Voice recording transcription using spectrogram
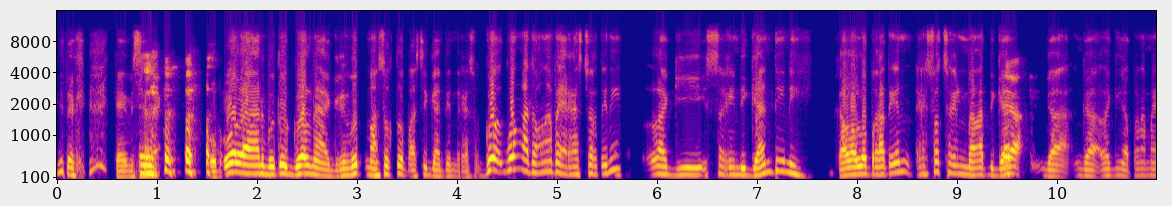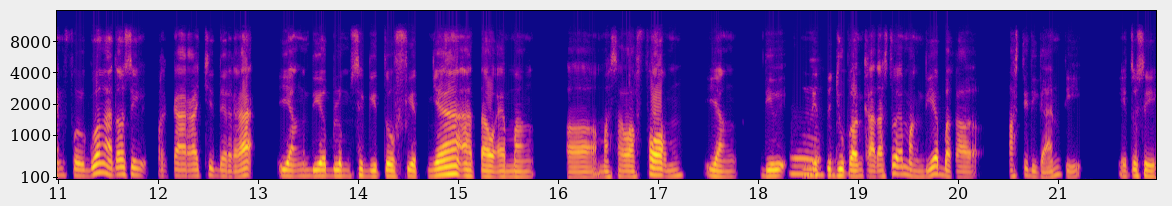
gitu. Kayak misalnya bobolan butuh gol. Nah Greenwood masuk tuh pasti gantiin Rashford. Gue gua nggak tahu kenapa ya Rashford ini lagi sering diganti nih. Kalau lo perhatiin Rashford sering banget diganti nggak nggak lagi nggak pernah main full. Gue nggak tahu sih perkara cedera yang dia belum segitu fitnya atau emang eh, masalah form yang di Hmm. menit 70-an ke atas tuh emang dia bakal pasti diganti itu sih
